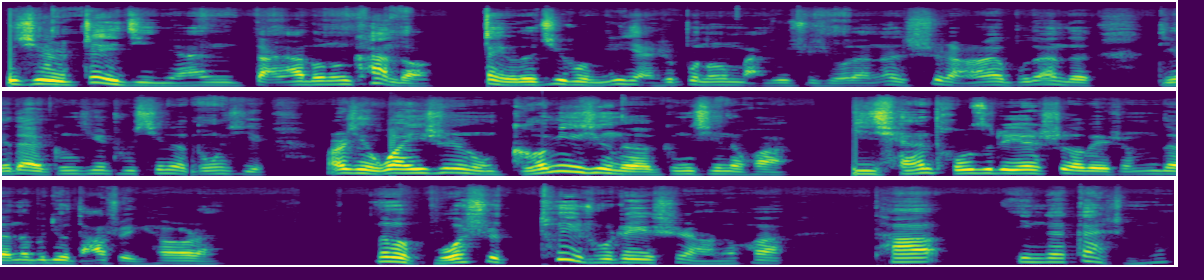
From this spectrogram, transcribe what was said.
尤其是这几年大家都能看到。现有的技术明显是不能满足需求的，那市场上要不断的迭代更新出新的东西，而且万一是那种革命性的更新的话，以前投资这些设备什么的，那不就打水漂了？那么博士退出这一市场的话，他应该干什么呢？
